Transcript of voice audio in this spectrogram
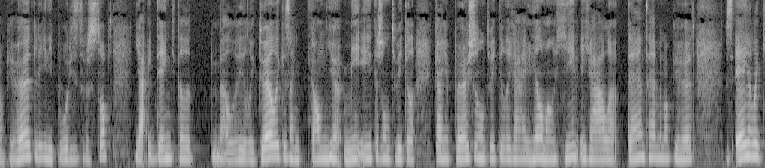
op je huid liggen, die poriën zitten verstopt. Ja, ik denk dat het wel redelijk duidelijk is, dan kan je meeeters ontwikkelen, kan je puistjes ontwikkelen, ga je helemaal geen egale tint hebben op je huid. Dus eigenlijk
